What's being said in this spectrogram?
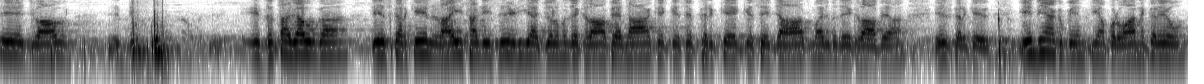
ਇਹ ਜਵਾਬ ਇਹ ਦਿੱਤਾ ਜਾਊਗਾ ਤੇ ਇਸ ਕਰਕੇ ਲੜਾਈ ਸਾਡੀ ਜਿਹੜੀ ਆ ਜ਼ੁਲਮ ਦੇ ਖਿਲਾਫ ਹੈ ਨਾ ਕਿ ਕਿਸੇ ਫਿਰਕੇ, ਕਿਸੇ ਜਾਤ ਮਜ਼ਬ ਦੇ ਖਿਲਾਫ ਆ। ਇਸ ਕਰਕੇ ਇੰਨੀਆਂ ਕੁ ਬੇਨਤੀਆਂ ਪ੍ਰਵਾਨ ਕਰਿਓ।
